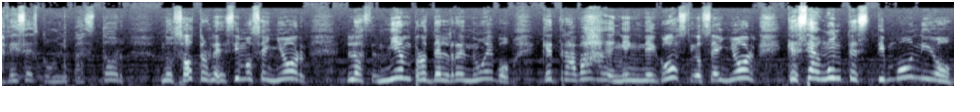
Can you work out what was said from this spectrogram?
a veces con el pastor, nosotros le decimos, Señor, los miembros del renuevo que trabajen en negocios, Señor, que sean un testimonio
